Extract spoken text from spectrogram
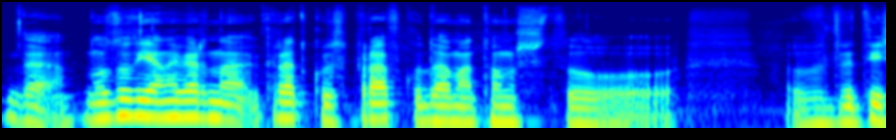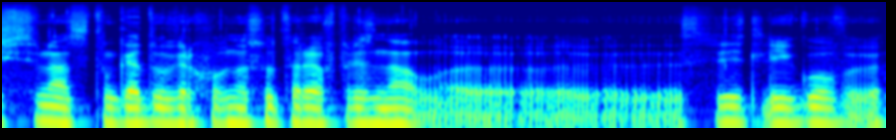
Да, ну тут я, наверное, краткую справку дам о том, что в 2017 году Верховный суд РФ признал э, свидетелей Иеговы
